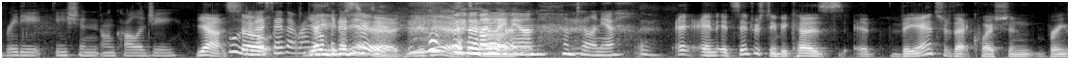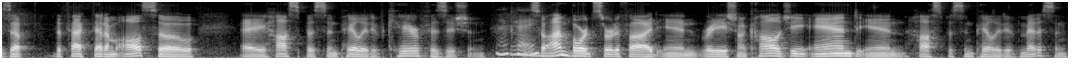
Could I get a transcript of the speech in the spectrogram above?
radiation oncology? Yeah. Ooh, so did I say that right? I Yeah, you think I did. did. You did. It's Monday, Uh, man. I'm telling you. A- And it's interesting because it, the answer to that question brings up the fact that I'm also a hospice and palliative care physician. Okay. So I'm board certified in radiation oncology and in hospice and palliative medicine.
